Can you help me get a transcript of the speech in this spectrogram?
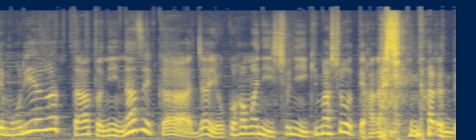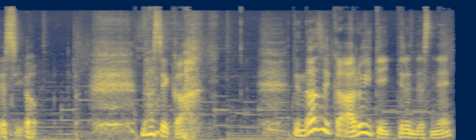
で盛り上がった後になぜかじゃあ横浜に一緒に行きましょうって話になるんですよ。なぜか。でなぜか歩いて行ってるんですね。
